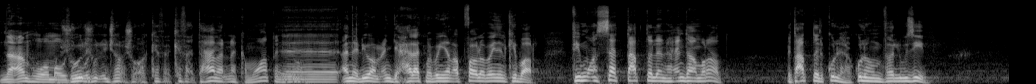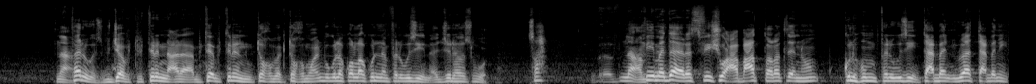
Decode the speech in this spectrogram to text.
نعم هو موجود. شو شو الإجراء؟ شو كيف كيف أتعامل أنا كمواطن آه أنا اليوم عندي حالات ما بين الأطفال وما بين الكبار. في مؤسسات تعطل لأنها عندها أمراض. بتعطل كلها كلهم مفلوزين نعم. فلوز. بترن على بترن تاخذ تاخذ معين بيقول لك والله كلنا مفلوزين أجلها أسبوع. صح؟ نعم. في مدارس في شعب عطلت لأنهم كلهم مفلوزين تعبان الاولاد تعبانين.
